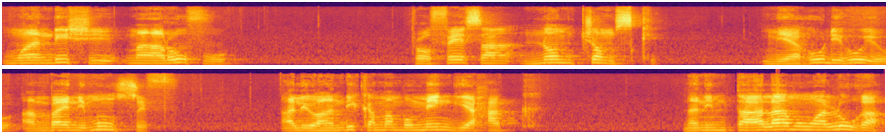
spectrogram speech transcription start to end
mwandishi maarufu Profesa Noam Chomsky, Myahudi huyu ambaye ni munsif, aliyoandika mambo mengi ya haki na ni mtaalamu wa lugha,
